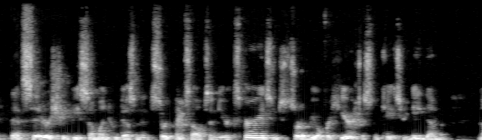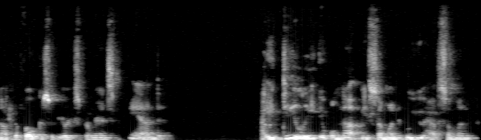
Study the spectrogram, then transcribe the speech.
Mm-hmm. That sitter should be someone who doesn't insert themselves into your experience and should sort of be over here just in case you need them, not the focus of your experience. And ideally, it will not be someone who you have someone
